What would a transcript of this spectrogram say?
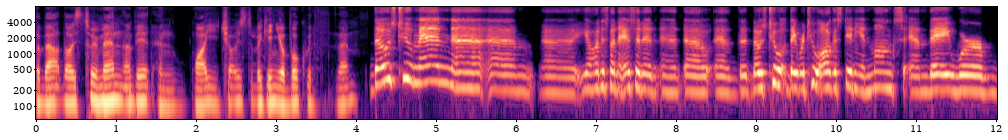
about those two men a bit and why you chose to begin your book with them? Those two men, uh, um, uh, Johannes van Essen and, and, uh, and the, those two, they were two Augustinian monks, and they were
